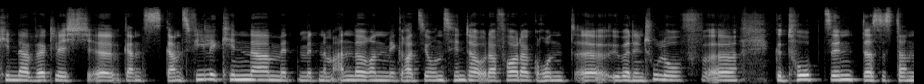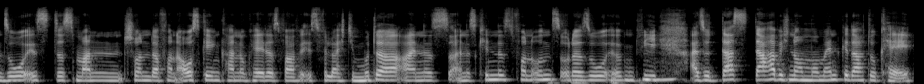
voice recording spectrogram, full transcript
Kinder wirklich äh, ganz, ganz viele Kinder mit, mit einem anderen Migrationshinter- oder Vordergrund äh, über den Schulhof äh, getobt sind, dass es dann so ist, dass man schon davon ausgehen kann, okay, das war, ist vielleicht die Mutter eines, eines Kindes von uns oder so irgendwie. Mhm. Also das, da habe ich noch einen Moment gedacht, okay,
